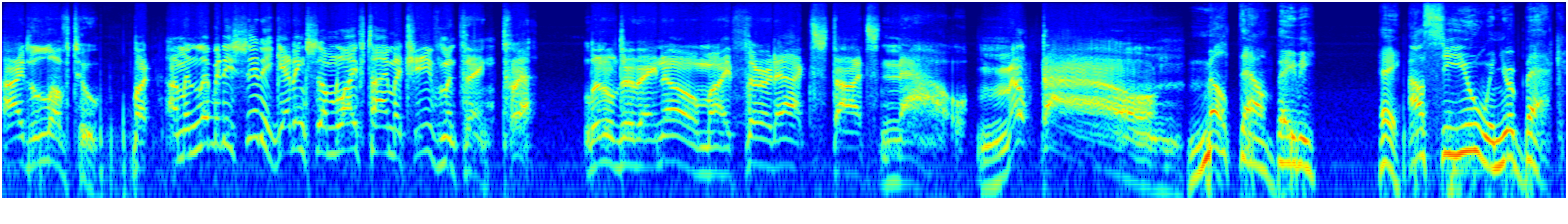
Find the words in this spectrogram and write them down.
I'd love to, but I'm in Liberty City getting some lifetime achievement thing. Pfft. Little do they know, my third act starts now. Meltdown! Meltdown, baby. Hey, I'll see you when you're back.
